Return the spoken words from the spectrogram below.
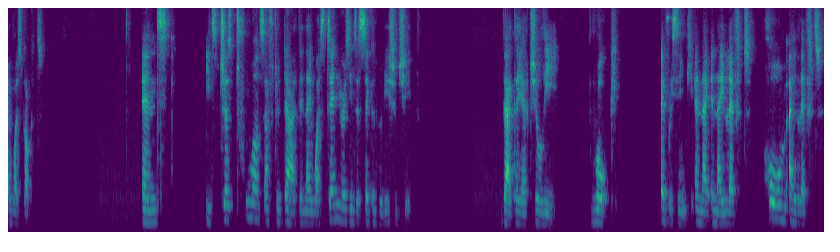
I was blocked. And it's just two months after that, and I was 10 years in the second relationship, that I actually broke everything and I and I left home, I left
